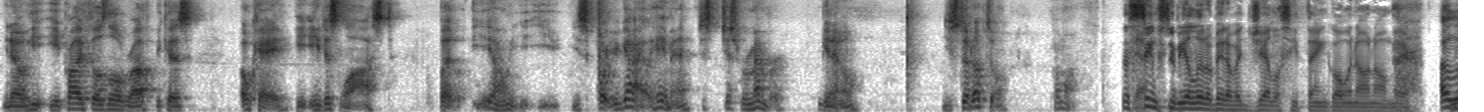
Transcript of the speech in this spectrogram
You know, he, he probably feels a little rough because okay, he, he just lost, but you know, you, you support your guy. Like, hey, man, just just remember, you Yeah. know, you stood up to him. Come on. There Yeah. seems to be a little bit of a jealousy thing going on on there. A little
